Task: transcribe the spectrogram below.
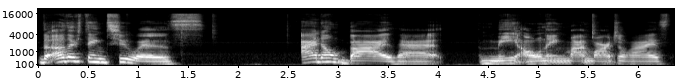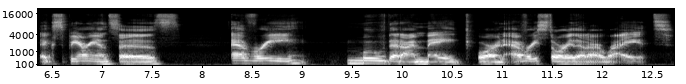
The other thing, too, is I don't buy that me owning my marginalized experiences every move that I make or in every story that I write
